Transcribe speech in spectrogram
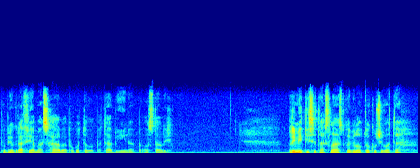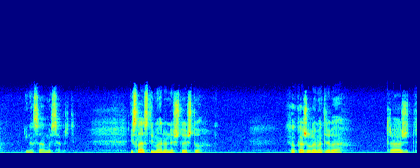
po biografijama ashaba, pogotovo pa tabina, pa ostalih, primijeti se ta slast koja je bila u toku života i na samoj samrti. I slast imana nešto je što, kao kaže Ulema, treba tražiti,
